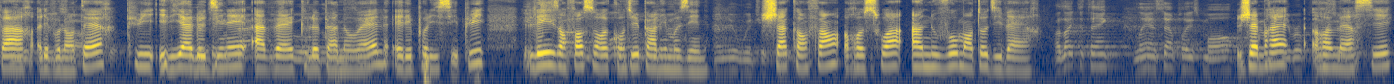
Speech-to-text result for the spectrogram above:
par les volontaires, puis il y a le dîner avec le Père Noël et les policiers, puis les enfants sont reconduits par limousine. Chaque enfant reçoit un nouveau manteau d'hiver. J'aimerais remercier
